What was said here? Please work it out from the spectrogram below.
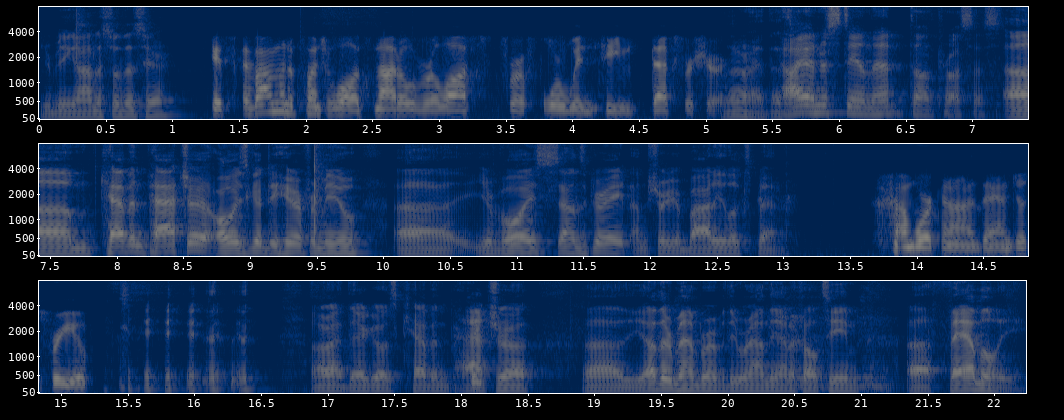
You're being honest with us here. If if I'm going to punch a wall, it's not over a loss for a four-win team. That's for sure. All right, that's I understand that thought process. Um, Kevin Patra, always good to hear from you. Uh, your voice sounds great. I'm sure your body looks better. I'm working on it, Dan, just for you. All right, there goes Kevin Patra, uh, the other member of the Around the NFL team. Uh, family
